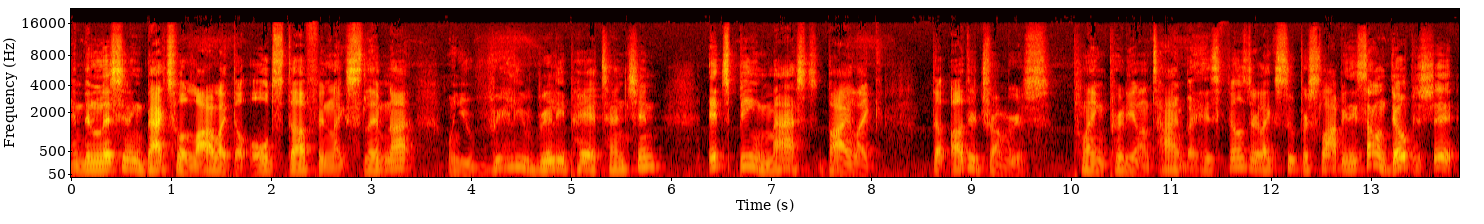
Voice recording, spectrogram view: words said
And then listening back to a lot of like the old stuff and like Slipknot, when you really, really pay attention, it's being masked by like the other drummers playing pretty on time, but his fills are like super sloppy. They sound dope as shit.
